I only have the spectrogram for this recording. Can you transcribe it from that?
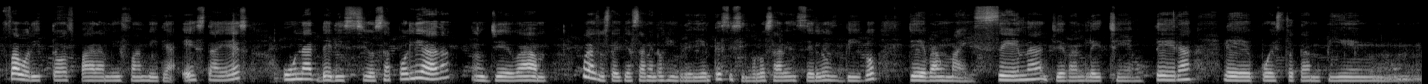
favoritos para mi familia. Esta es una deliciosa poleada, lleva, pues ustedes ya saben los ingredientes y si no lo saben se los digo, llevan maicena, llevan leche entera, le he puesto también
